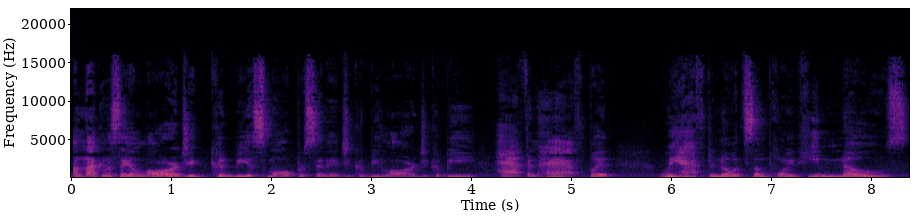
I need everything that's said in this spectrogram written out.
I'm not going to say a large. It could be a small percentage. It could be large. It could be half and half. But we have to know at some point he knows.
